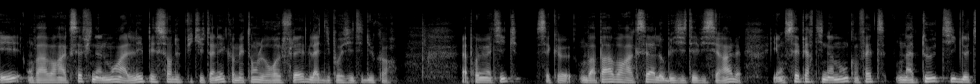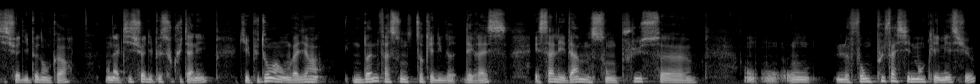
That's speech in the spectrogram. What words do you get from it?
et on va avoir accès finalement à l'épaisseur du pli cutané comme étant le reflet de l'adiposité du corps. La problématique, c'est qu'on ne va pas avoir accès à l'obésité viscérale. Et on sait pertinemment qu'en fait, on a deux types de tissus adipeux dans le corps. On a le tissu adipeux sous-cutané, qui est plutôt, on va dire, une bonne façon de stocker des graisses. Et ça, les dames sont plus. Euh, on, le font plus facilement que les messieurs.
